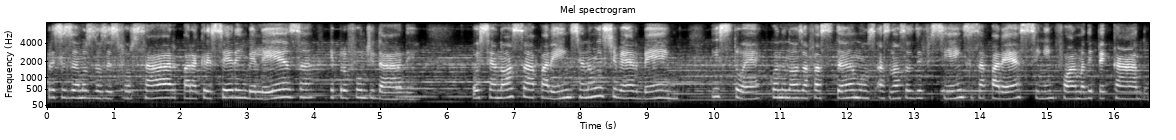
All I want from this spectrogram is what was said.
Precisamos nos esforçar para crescer em beleza e profundidade pois se a nossa aparência não estiver bem, isto é, quando nós afastamos, as nossas deficiências aparecem em forma de pecado.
